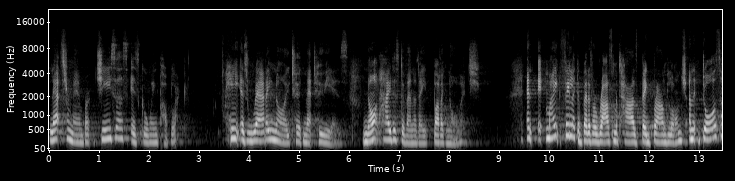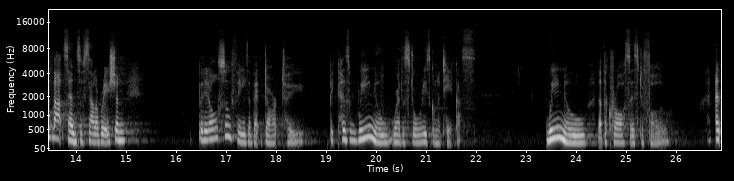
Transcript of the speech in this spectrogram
let's remember Jesus is going public. He is ready now to admit who he is, not hide his divinity, but acknowledge. And it might feel like a bit of a razzmatazz big brand launch, and it does have that sense of celebration but it also feels a bit dark too, because we know where the story is going to take us. We know that the cross is to follow. And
